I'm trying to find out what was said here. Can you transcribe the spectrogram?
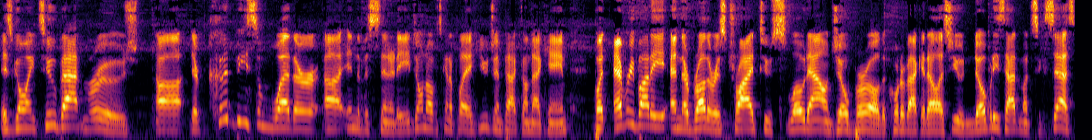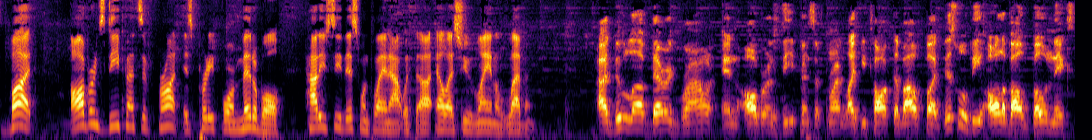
is going to Baton Rouge. Uh, there could be some weather uh, in the vicinity. Don't know if it's going to play a huge impact on that game. But everybody and their brother has tried to slow down Joe Burrow, the quarterback at LSU. Nobody's had much success, but Auburn's defensive front is pretty formidable. How do you see this one playing out with uh, LSU laying 11? I do love Derrick Brown and Auburn's defensive front, like you talked about, but this will be all about Bo Nix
